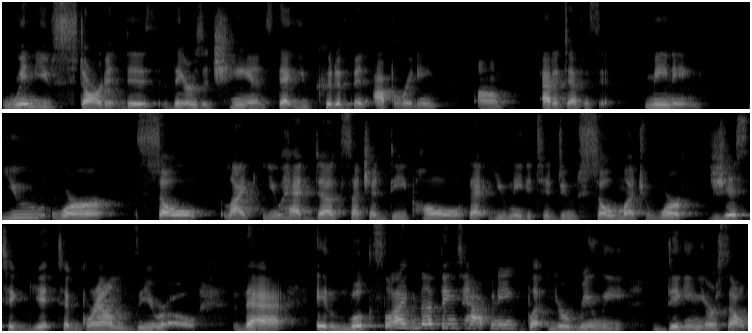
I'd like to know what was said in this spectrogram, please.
when you started this there's a chance that you could have been operating um, at a deficit. Meaning you were so like you had dug such a deep hole that you needed to do so much work just to get to ground zero that it looks like nothing's happening, but you're really digging yourself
